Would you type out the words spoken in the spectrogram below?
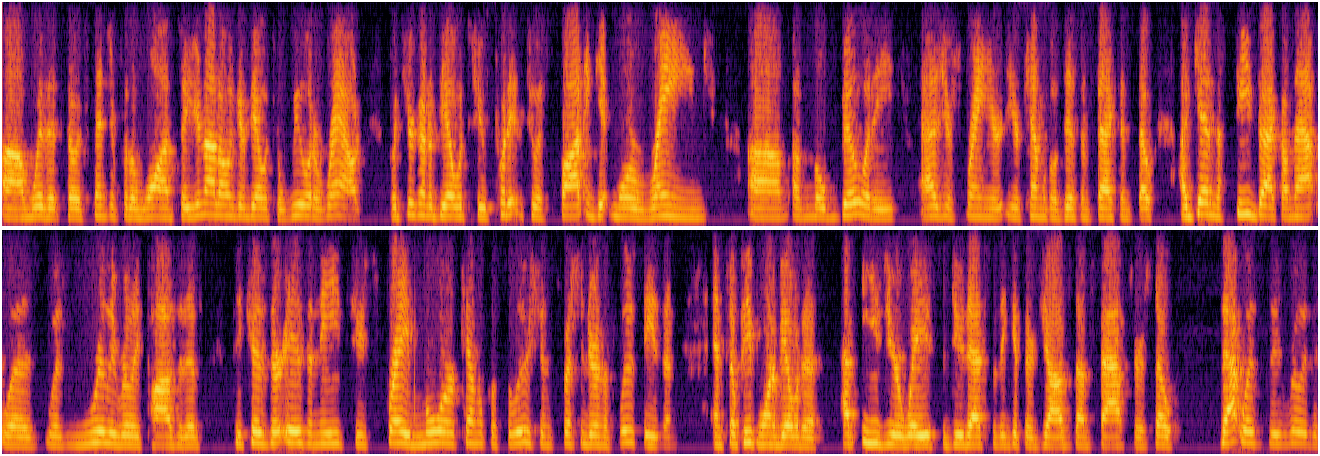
um, with it. So extension for the wand. So you're not only going to be able to wheel it around, but you're going to be able to put it into a spot and get more range um, of mobility as you're spraying your, your chemical disinfectant. So again, the feedback on that was was really really positive because there is a need to spray more chemical solutions, especially during the flu season. And so people want to be able to have easier ways to do that so they get their jobs done faster. So that was the really the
